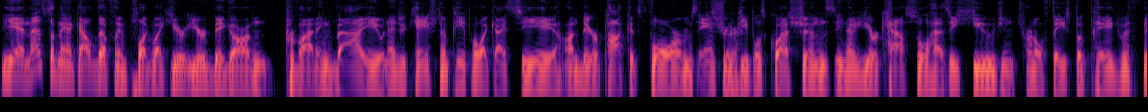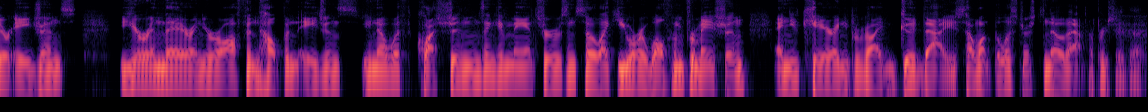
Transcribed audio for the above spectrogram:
Yeah, and that's something like I'll definitely plug. Like you're you're big on providing value and education to people. Like I see on BiggerPockets forums, answering Sure. people's questions. You know, your castle has a huge internal Facebook page with their agents. You're in there and you're often helping agents, you know, with questions and giving answers. And so like you are a wealth of information and you care and you provide good value. So I want the listeners to know that. i appreciate that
